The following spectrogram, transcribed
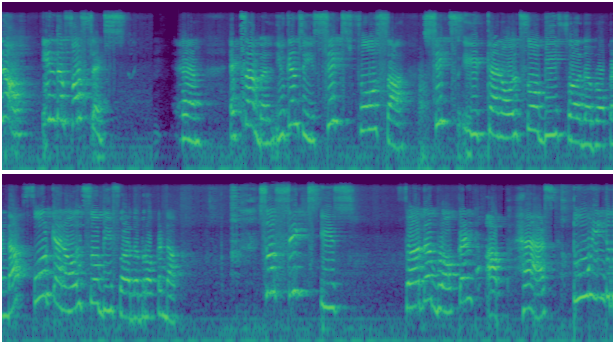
Now in the first ex, um, example you can see 6 fours are. 6 it can also be further broken up 4 can also be further broken up so 6 is further broken up has 2 into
